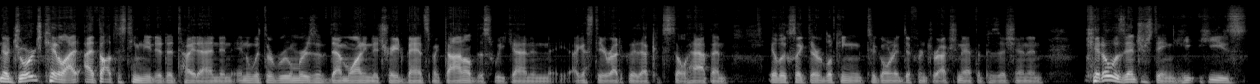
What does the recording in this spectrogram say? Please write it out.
Now, George Kittle, I, I, thought this team needed a tight end, and, and with the rumors of them wanting to trade Vance McDonald this weekend, and I guess theoretically that could still happen, it looks like they're looking to go in a different direction at the position. And Kittle was interesting. He he's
